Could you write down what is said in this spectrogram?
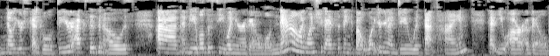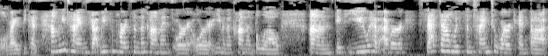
know your schedule. Do your X's and O's um, and be able to see when you're available. Now I want you guys to think about what you're going to do with that time that you are available, right? Because how many times, drop me some hearts in the comments or, or even a comment below, um, if you have ever sat down with some time to work and thought,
